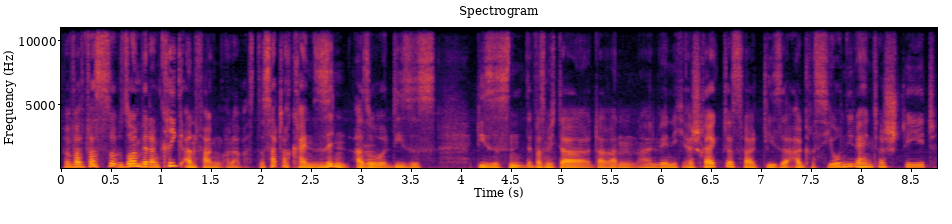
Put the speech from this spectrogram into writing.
Was, was, sollen wir dann Krieg anfangen oder was? Das hat doch keinen Sinn. Also dieses, dieses, was mich da daran ein wenig erschreckt, ist halt diese Aggression, die dahinter steht,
